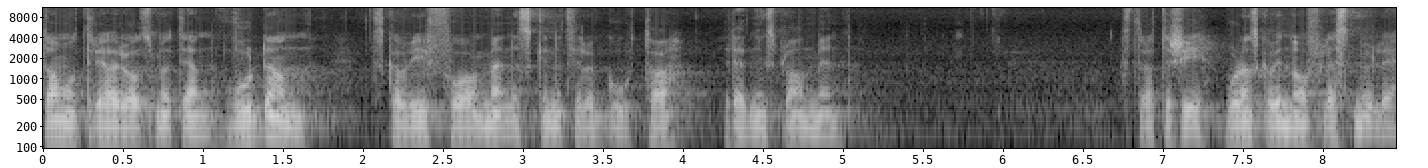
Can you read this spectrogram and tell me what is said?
Da måtte de ha rådsmøte igjen. Hvordan skal vi få menneskene til å godta redningsplanen min? strategi. Hvordan skal vi nå flest mulig?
